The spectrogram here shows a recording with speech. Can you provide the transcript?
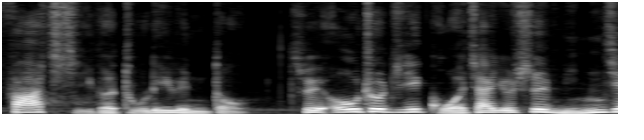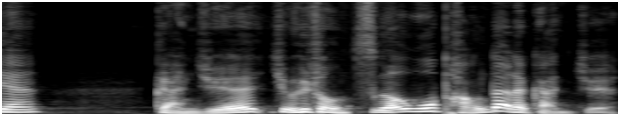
发起一个独立运动。所以欧洲这些国家，尤其是民间，感觉有一种责无旁贷的感觉。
